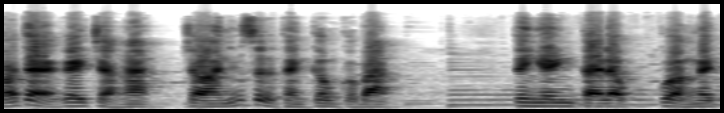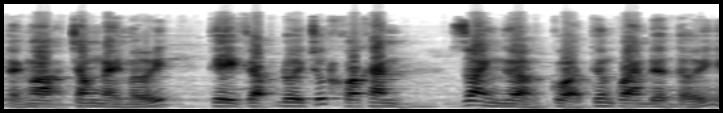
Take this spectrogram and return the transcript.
có thể gây trở ngại cho những sự thành công của bạn. Tình hình tài lộc của người tuổi ngọ trong ngày mới thì gặp đôi chút khó khăn do ảnh hưởng của thương quan đưa tới.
